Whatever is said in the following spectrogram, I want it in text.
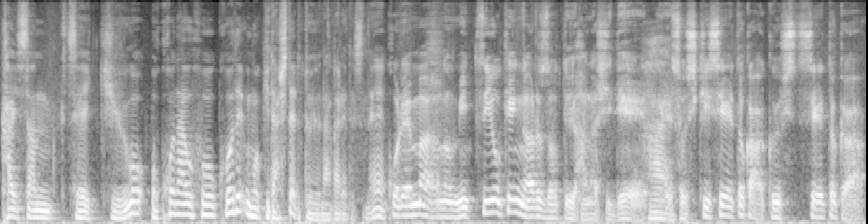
解散請求を行う方向で動き出しているという流れですね。これ、まあ、あの3つ要件があるぞという話で、はい、組織性とか悪質性とか、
